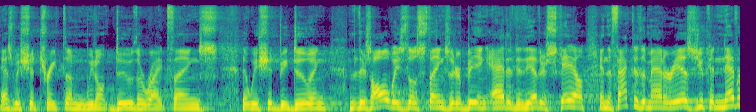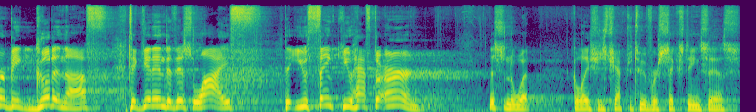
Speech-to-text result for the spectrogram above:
as we should treat them. We don't do the right things that we should be doing. There's always those things that are being added to the other scale. And the fact of the matter is, you can never be good enough to get into this life that you think you have to earn. Listen to what Galatians chapter 2 verse 16 says.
